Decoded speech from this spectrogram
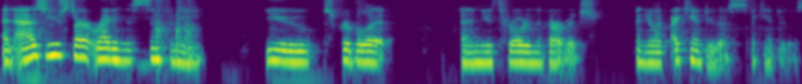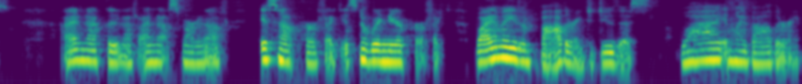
And as you start writing this symphony, you scribble it and you throw it in the garbage. And you're like, I can't do this. I can't do this. I'm not good enough. I'm not smart enough. It's not perfect. It's nowhere near perfect. Why am I even bothering to do this? Why am I bothering?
